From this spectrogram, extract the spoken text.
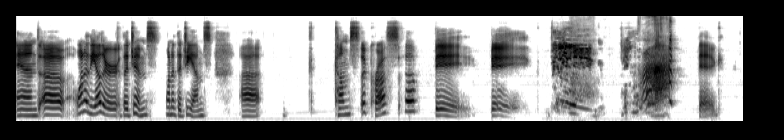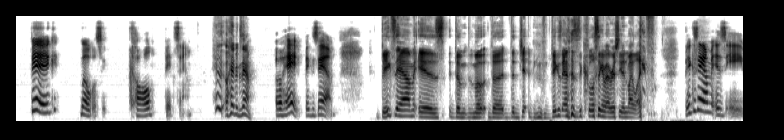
and uh, one of the other, the GMs, one of the GMs, uh, c- comes across a big, big, big, big, big, mobile suit called Big Zam. hey, oh, hey, Big Zam. Oh, hey, Big Zam. Big Zam is the mo- the the j- Big Zam is the coolest thing I've ever seen in my life. Big Zam is a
